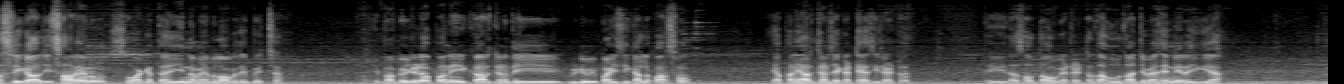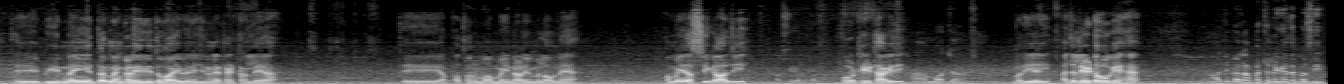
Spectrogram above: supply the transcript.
ਸਤਿ ਸ੍ਰੀ ਅਕਾਲ ਜੀ ਸਾਰਿਆਂ ਨੂੰ ਸਵਾਗਤ ਹੈ ਜੀ ਨਵੇਂ ਬਲੌਗ ਦੇ ਵਿੱਚ। ਤੇ ਬਾਬਿਓ ਜਿਹੜਾ ਆਪਾਂ ਨੇ ਅਰਜਨ ਦੀ ਵੀਡੀਓ ਵੀ ਪਾਈ ਸੀ ਕੱਲ ਪਰਸੋਂ ਇਹ ਆਪਾਂ ਨੇ ਅਰਜਨ 'ਚ ਕੱਟਿਆ ਸੀ ਟਰੈਕਟਰ। ਤੇ ਇਹਦਾ ਸੌਦਾ ਹੋ ਗਿਆ ਟਰੈਕਟਰ ਦਾ ਹੋ ਤਾਂ ਅੱਜ ਵੈਸੇ ਨਹੀਂ ਰਹੀ ਗਿਆ। ਤੇ ਵੀਰ ਨਾਲ ਹੀ ਇੱਧਰ ਨੰਗਲ ਏਰੀਏ ਤੋਂ ਆਏ ਹੋਏ ਨੇ ਜਿਨ੍ਹਾਂ ਨੇ ਟਰੈਕਟਰ ਲਿਆ। ਤੇ ਆਪਾਂ ਤੁਹਾਨੂੰ ਮਾਮਾ ਜੀ ਨਾਲ ਹੀ ਮਿਲਾਉਂਦੇ ਆ ਮਾਮਾ ਜੀ ਸਤਿ ਸ੍ਰੀ ਅਕਾਲ ਜੀ। ਹੋਰ ਠੀਕ ਠਾਕ ਜੀ? ਹਾਂ ਮੌਜਾਂ ਵਧੀਆ ਜੀ। ਅੱਜ ਲੇਟ ਹੋ ਗਏ ਹੈ? ਅੱਜ ਪਹਿਲਾਂ ਆਪਾਂ ਚਲੇ ਗਏ ਤੇ ਬਸੀ।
